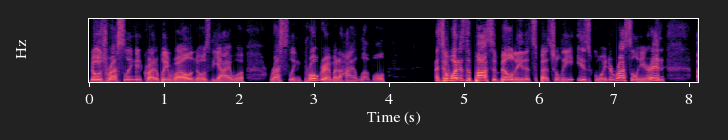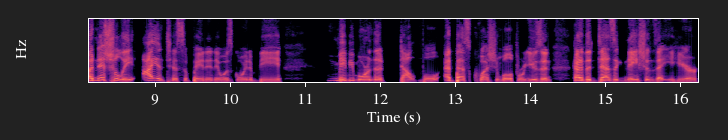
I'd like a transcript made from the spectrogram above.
knows wrestling incredibly well, knows the Iowa wrestling program at a high level. I said, what is the possibility that Spencer Lee is going to wrestle here? And initially, I anticipated it was going to be maybe more in the doubtful, at best questionable, if we're using kind of the designations that you hear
